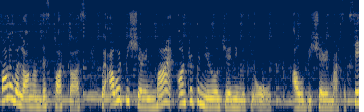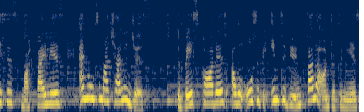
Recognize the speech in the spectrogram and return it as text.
Follow along on this podcast where I will be sharing my entrepreneurial journey with you all. I will be sharing my successes, my failures, and also my challenges. The best part is, I will also be interviewing fellow entrepreneurs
